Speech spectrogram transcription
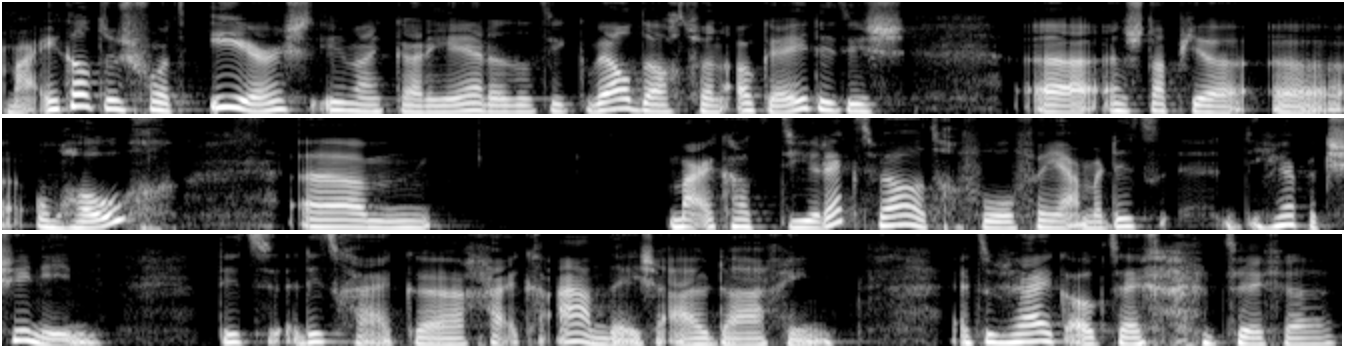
Maar ik had dus voor het eerst in mijn carrière dat ik wel dacht van oké, dit is uh, een stapje uh, omhoog. Um, maar ik had direct wel het gevoel van ja, maar dit, hier heb ik zin in. Dit, dit ga, ik, uh, ga ik aan, deze uitdaging. En toen zei ik ook tegen, tegen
